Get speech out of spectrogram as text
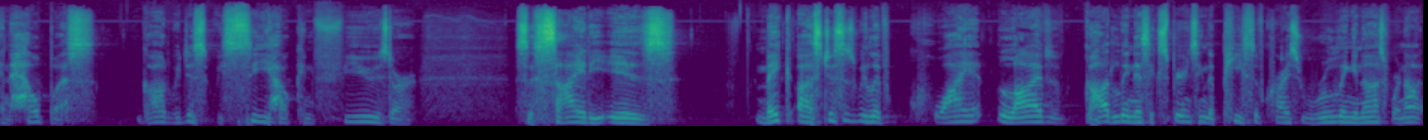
and help us. God, we just we see how confused our society is. Make us, just as we live quiet lives of godliness, experiencing the peace of Christ ruling in us, we're not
